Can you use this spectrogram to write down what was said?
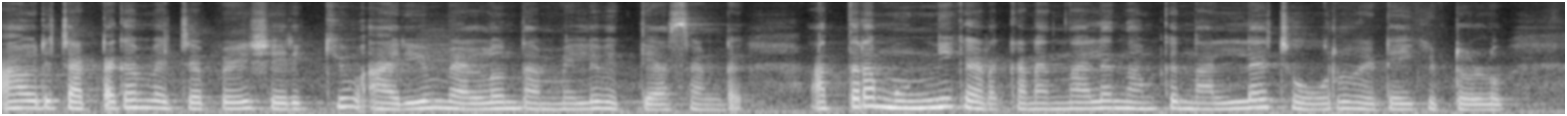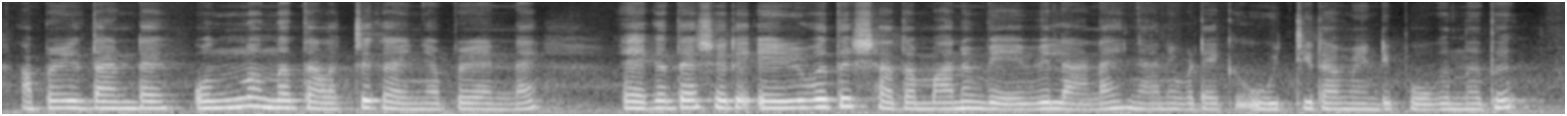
ആ ഒരു ചട്ടകം വെച്ചപ്പോൾ ശരിക്കും അരിയും വെള്ളവും തമ്മിൽ വ്യത്യാസമുണ്ട്. അത്ര മുങ്ങി കിടക്കണം എന്നാലേ നമുക്ക് നല്ല ചോറ് റെഡിയായി കിട്ടുള്ളൂ. അപ്പോഴിതാണ്ട് ഒന്നൊന്ന് തിളച്ച് കഴിഞ്ഞപ്പോഴെന്നെ ഏകദേശം ഒരു എഴുപത് ശതമാനം വേവിലാണ് ഞാനിവിടേക്ക് ഊറ്റിടാൻ വേണ്ടി പോകുന്നത്.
